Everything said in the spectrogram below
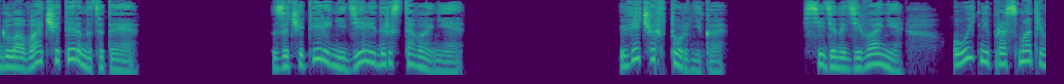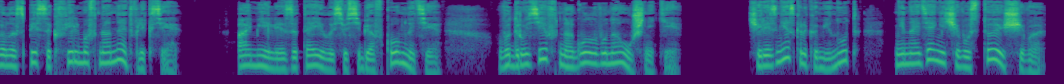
Глава 14. За четыре недели до расставания. Вечер вторника. Сидя на диване, Уитни просматривала список фильмов на Нетфликсе. Амелия затаилась у себя в комнате, водрузив на голову наушники. Через несколько минут, не найдя ничего стоящего,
